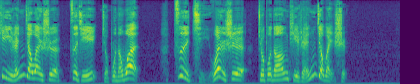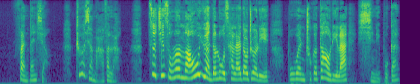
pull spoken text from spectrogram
替人家问事，自己就不能问；自己问事，就不能替人家问事。”范丹想：这下麻烦了，自己走了老远的路才来到这里，不问出个道理来，心里不甘。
